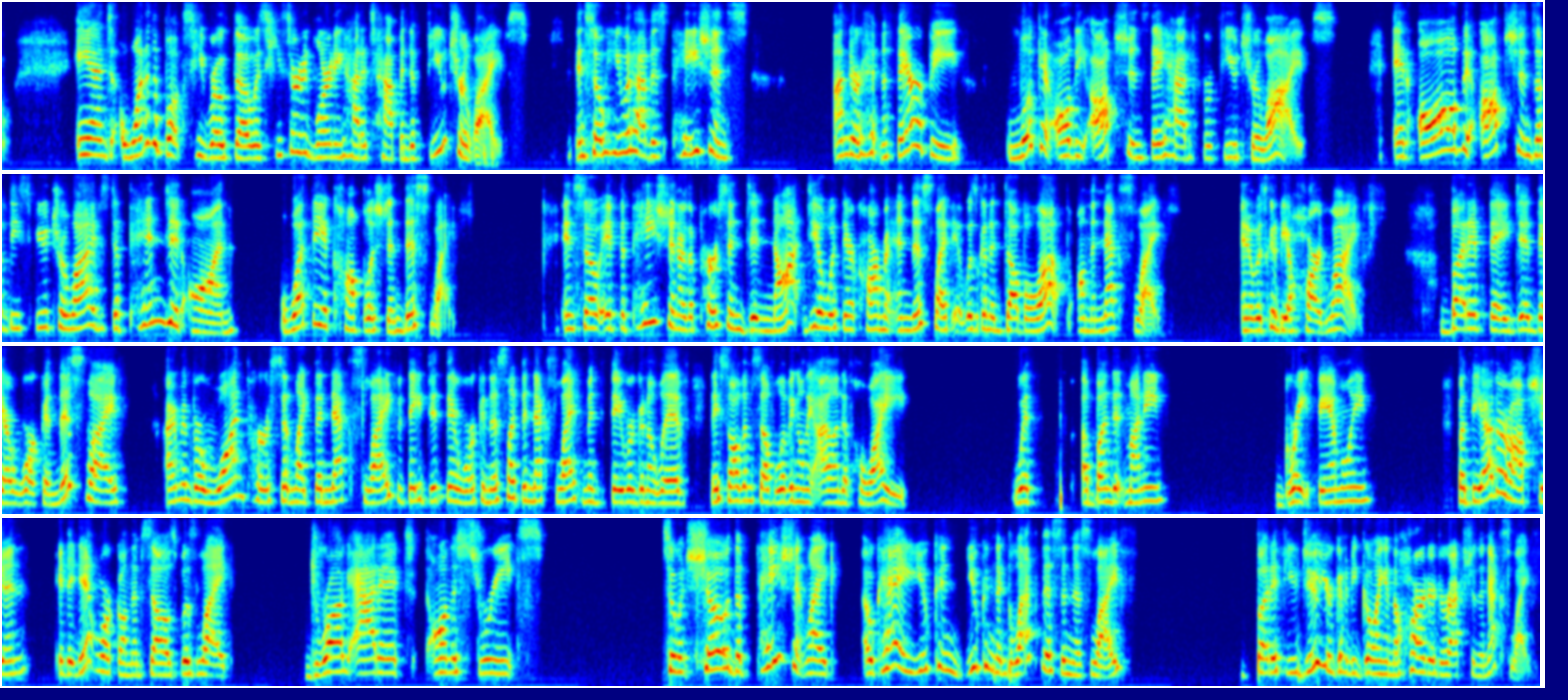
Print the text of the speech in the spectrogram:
And one of the books he wrote though is he started learning how to tap into future lives. And so he would have his patients under hypnotherapy look at all the options they had for future lives. And all the options of these future lives depended on what they accomplished in this life. And so, if the patient or the person did not deal with their karma in this life, it was going to double up on the next life. And it was going to be a hard life. But if they did their work in this life, I remember one person, like the next life, if they did their work in this life, the next life meant they were going to live, they saw themselves living on the island of Hawaii with abundant money, great family. But the other option, if they didn't work on themselves, was like drug addict on the streets. So it showed the patient like, okay, you can you can neglect this in this life, but if you do, you're going to be going in the harder direction the next life.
